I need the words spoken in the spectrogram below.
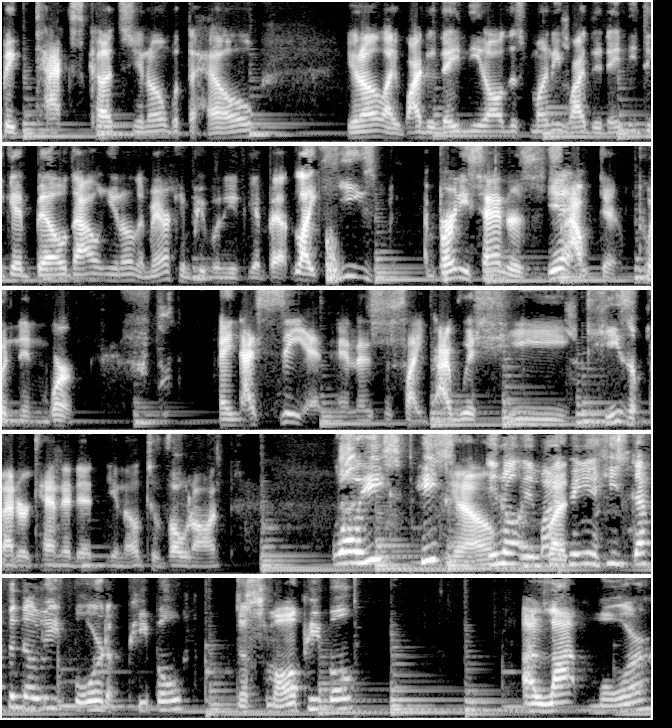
big tax cuts? You know, what the hell? You know, like why do they need all this money? Why do they need to get bailed out? You know, the American people need to get bailed. Like he's Bernie Sanders is Yeah. out there putting in work, and I see it, and it's just like I wish he he's a better candidate, you know, to vote on. Well, he's he's You know, you know, in my but- opinion, he's definitely for the people, the small people, a lot more.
